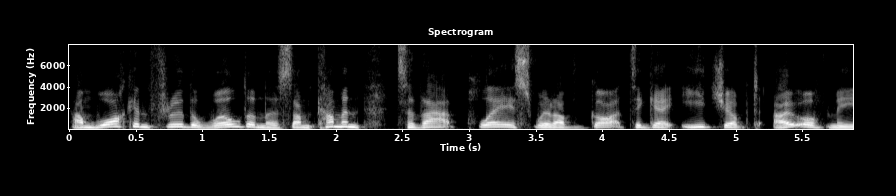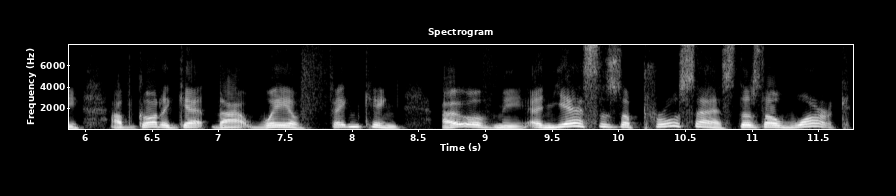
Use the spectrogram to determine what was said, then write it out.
I'm walking through the wilderness. I'm coming to that place where I've got to get Egypt out of me. I've got to get that way of thinking out of me. And yes, there's a process, there's a work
